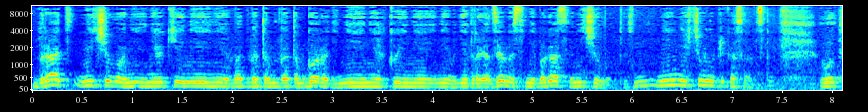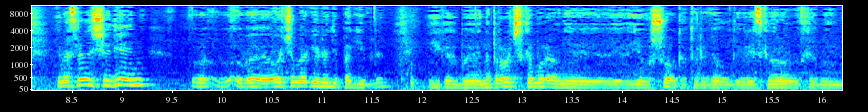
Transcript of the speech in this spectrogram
брать ничего, ни, никакие, ни, ни, в, этом, в этом городе, ни, никакой ни, ни, ни драгоценности, ни богатства, ничего. То есть ни, ни к чему не прикасаться. Вот. И на следующий день очень многие люди погибли. И как бы на пророческом уровне Иошуа, который вел еврейский народ, как бы,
